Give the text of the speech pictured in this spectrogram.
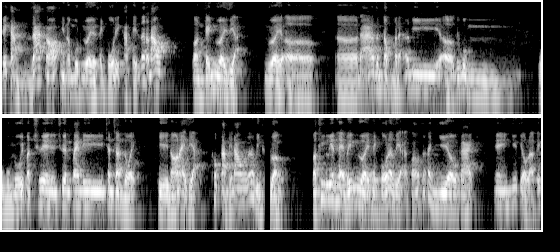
cái cảm giác đó thì là một người ở thành phố thì cảm thấy rất là đau còn cái người gì ạ? Người ở uh, đã dân tộc mà đã đi ở cái vùng vùng vùng núi mà chuyên chuyên quen đi chân trần rồi thì nó lại gì ạ? Không cảm thấy đau rất là bình thường. Và khi liên hệ với người thành phố là gì ạ? Có rất là nhiều cái như kiểu là cái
